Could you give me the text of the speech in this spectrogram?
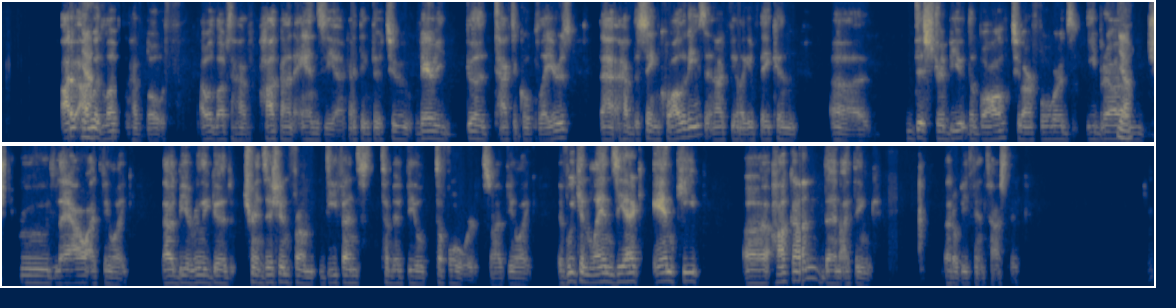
I, I would love to have both. I would love to have Hakan and Ziyech. I think they're two very good tactical players that have the same qualities, and I feel like if they can uh, distribute the ball to our forwards, Ibra, Yeah. Giroud, Leao, I feel like that would be a really good transition from defense to midfield to forward. So I feel like if we can land Ziyech and keep uh, Hakan, then I think that'll be fantastic.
